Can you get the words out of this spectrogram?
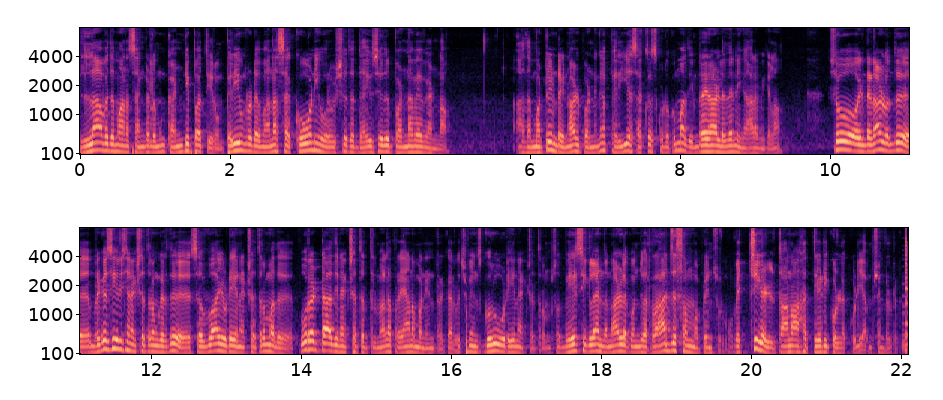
எல்லா விதமான சங்கடமும் கண்டிப்பாக தீரும். பெரியவங்களோட மனசை கோணி ஒரு விஷயத்தை தயவுசெய்து பண்ணவே வேண்டாம். அதை மட்டும் இன்றைய நாள் பண்ணுங்கள் பெரிய சக்ஸஸ் கொடுக்கும். அது இன்றைய நாள்லேருந்தே நீங்கள் ஆரம்பிக்கலாம். ஸோ இந்த நாள் வந்து மிருகசீரிஷ நட்சத்திரங்கிறது செவ்வாயுடைய நட்சத்திரம் அது பூரட்டாதி நட்சத்திரத்தில் மேலே பிரயாணம் பண்ணிட்டு இருக்கார் விச் மீன்ஸ் குருவுடைய நட்சத்திரம். ஸோ பேசிக்கலாக இந்த நாளில் கொஞ்சம் ராஜசம் அப்படின்னு சொல்லுவோம். வெற்றிகள் தானாக தேடிக்கொள்ளக்கூடிய அம்சங்கள் இருக்குது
